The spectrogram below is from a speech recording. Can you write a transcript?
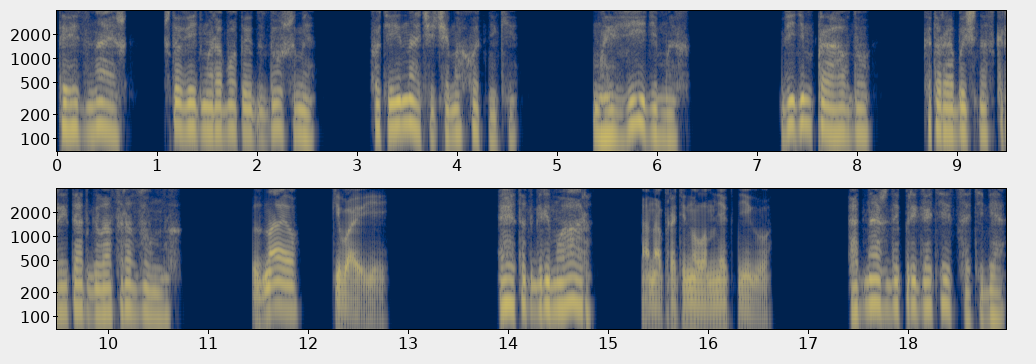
«Ты ведь знаешь, что ведьмы работают с душами, хоть и иначе, чем охотники. Мы видим их. Видим правду, которая обычно скрыта от глаз разумных». «Знаю», — киваю ей. «Этот гримуар...» — она протянула мне книгу. «Однажды пригодится тебе.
